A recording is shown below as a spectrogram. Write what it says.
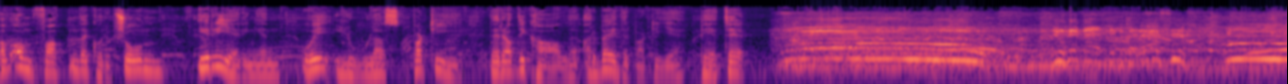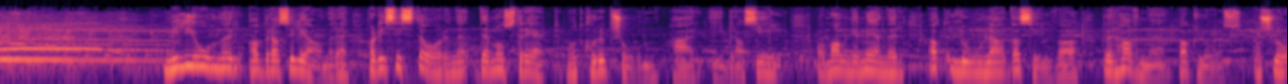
av omfattende korrupsjon, i regjeringen og i Lulas parti, det radikale Arbeiderpartiet, PT. Millioner av brasilianere har de siste årene demonstrert mot korrupsjonen her i Brasil, og mange mener at Lula da Silva bør havne bak lås og slå.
